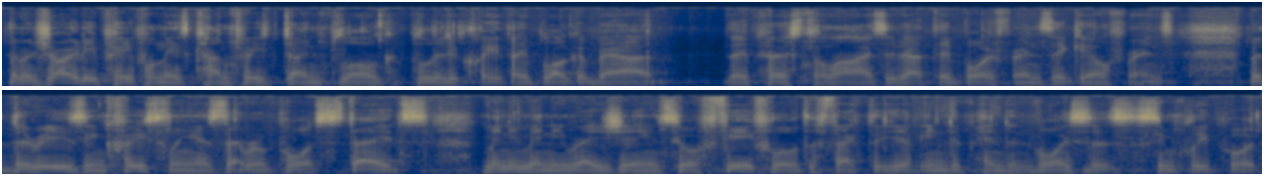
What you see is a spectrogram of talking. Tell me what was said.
The majority of people in these countries don't blog politically. They blog about their personal lives, about their boyfriends, their girlfriends. But there is increasingly, as that report states, many, many regimes who are fearful of the fact that you have independent voices, simply put.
